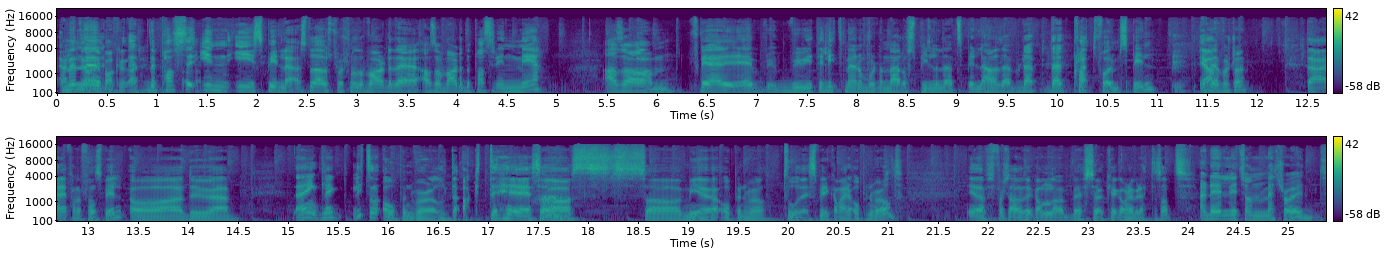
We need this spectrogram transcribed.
Er litt Men i eh, bakgrunnen her. det passer Altså. inn i spillet. Så da er spørsmålet hva er det det, altså, hva er det det passer inn med? Altså, fordi jeg, jeg vil vite litt mer om hvordan det er å spille det spillet. Det er, det er, et plattformspill, Ja. det jeg forstår. Det er et plattformspill, og du Det er egentlig litt sånn open world-aktig. Så, så mye open world 2D-spill kan være open world. I den forstand at du kan besøke gamle brett og sånt. Er det litt sånn Metroid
